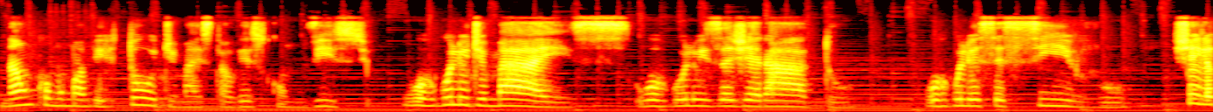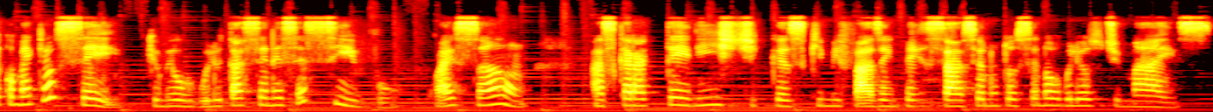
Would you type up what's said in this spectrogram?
não como uma virtude, mas talvez como um vício. O orgulho demais, o orgulho exagerado, o orgulho excessivo. Sheila, como é que eu sei que o meu orgulho está sendo excessivo? Quais são as características que me fazem pensar se eu não estou sendo orgulhoso demais?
